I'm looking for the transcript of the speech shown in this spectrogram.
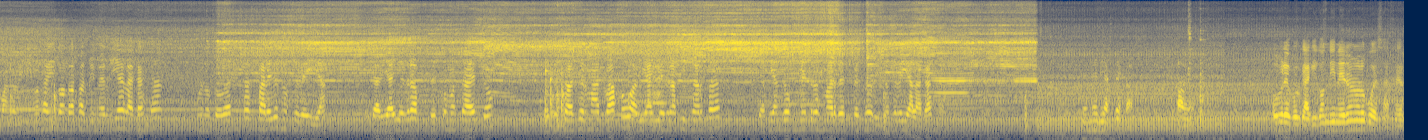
Cuando vinimos aquí con Rafa el primer día, la casa, bueno, todas estas paredes no se veían. que había hiedra, ¿ves cómo está esto? Pues esto al ser más bajo había hiedras y zarzas que hacían dos metros más de espesor y no se veía la casa. De medias tejas. ¿Sabes? Hombre, porque aquí con dinero no lo puedes hacer.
